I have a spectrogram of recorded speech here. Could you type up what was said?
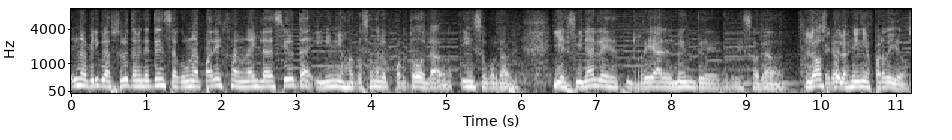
una película absolutamente tensa con una pareja en una isla desierta y niños acosándolos por todos lados, insoportable. Y el final es realmente desolador. Los Pero- de los niños perdidos.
